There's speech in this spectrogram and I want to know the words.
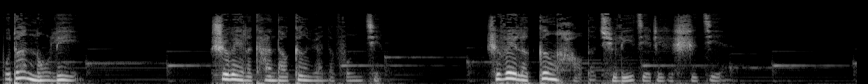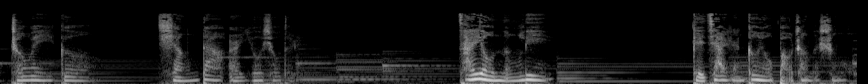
不断努力，是为了看到更远的风景，是为了更好的去理解这个世界，成为一个强大而优秀的人，才有能力给家人更有保障的生活。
